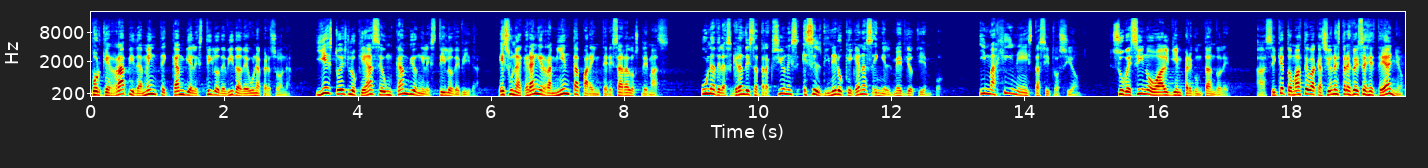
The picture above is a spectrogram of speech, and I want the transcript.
porque rápidamente cambia el estilo de vida de una persona. Y esto es lo que hace un cambio en el estilo de vida. Es una gran herramienta para interesar a los demás. Una de las grandes atracciones es el dinero que ganas en el medio tiempo. Imagine esta situación. Su vecino o alguien preguntándole, Así que tomaste vacaciones tres veces este año.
